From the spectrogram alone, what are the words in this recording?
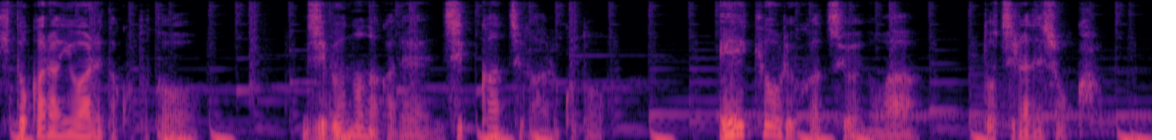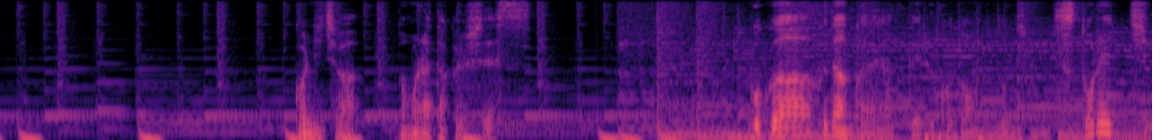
人から言われたことと自分の中で実感値があること、影響力が強いのはどちらでしょうか？こんにちは、野村隆之です。僕が普段からやっていることの一つにストレッチ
